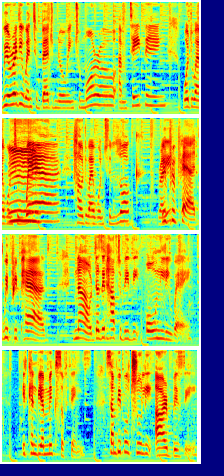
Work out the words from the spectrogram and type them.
we already went to bed knowing tomorrow I'm taping. What do I want to mm. wear? How do I want to look? Right? We prepared. We prepared. Now, does it have to be the only way? It can be a mix of things. Some people truly are busy.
